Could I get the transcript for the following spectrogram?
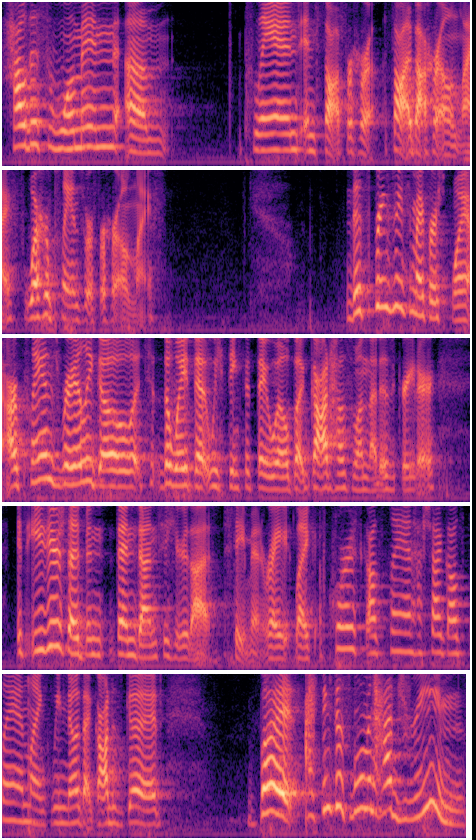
how this woman um, planned and thought for her thought about her own life, what her plans were for her own life this brings me to my first point. Our plans rarely go the way that we think that they will, but God has one that is greater. It's easier said than done to hear that statement, right? Like, of course, God's plan, hashtag God's plan. Like, we know that God is good. But I think this woman had dreams.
